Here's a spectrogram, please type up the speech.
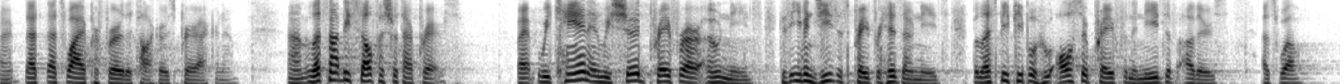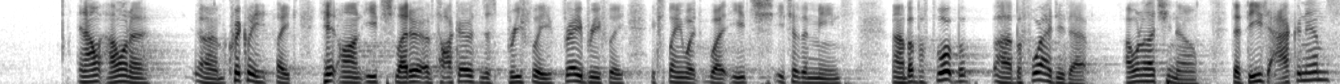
Right? That, that's why I prefer the tacos prayer acronym. Um, let's not be selfish with our prayers. Right? We can and we should pray for our own needs, because even Jesus prayed for his own needs. But let's be people who also pray for the needs of others as well. And I, I want to um, quickly like hit on each letter of tacos and just briefly, very briefly, explain what, what each, each of them means. Uh, but before, but, uh, before I do that, I want to let you know that these acronyms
